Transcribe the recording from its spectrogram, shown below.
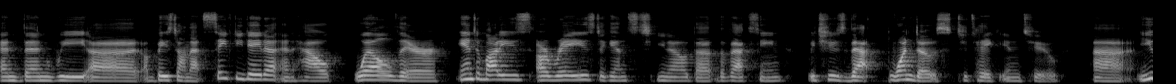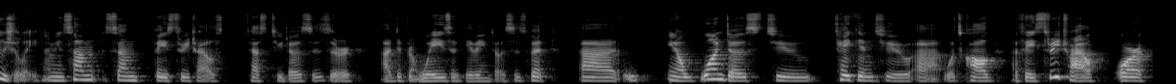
and then we uh, based on that safety data and how well their antibodies are raised against you know the, the vaccine we choose that one dose to take into uh, usually i mean some some phase three trials test two doses or uh, different ways of giving doses, but uh, you know, one dose to take into uh, what's called a phase three trial or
